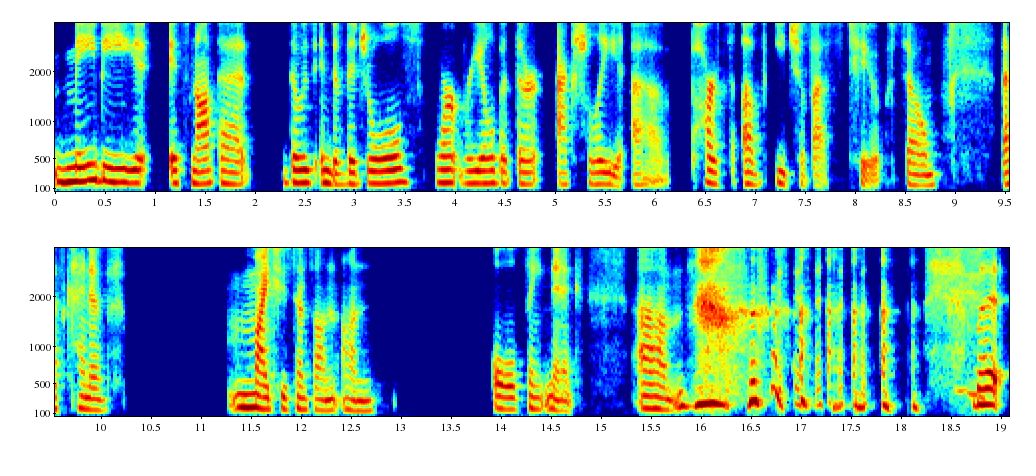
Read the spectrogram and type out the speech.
maybe it's not that those individuals weren't real, but they're actually uh, parts of each of us too. So that's kind of my two cents on on old Saint Nick. Um, but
